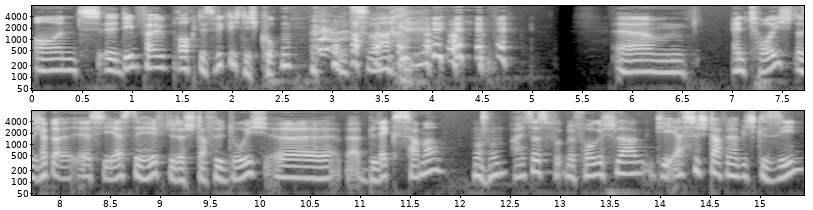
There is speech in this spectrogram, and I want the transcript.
Und in dem Fall braucht ihr es wirklich nicht gucken. Und zwar ähm, enttäuscht. Also ich habe da erst die erste Hälfte der Staffel durch. Äh, Black Summer Mhm. heißt das, wird mir vorgeschlagen. Die erste Staffel habe ich gesehen,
